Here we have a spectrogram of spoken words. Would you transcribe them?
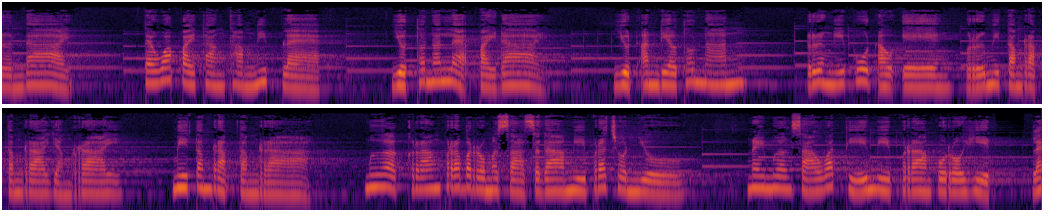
ริญได้ แต่ว่าไปทางธรรมนี่แปลก หยุดเท่านั้นแหละไปได้ หยุดอันเดียวเท่านั้น เรื่องนี้พูดเอาเองหรือมีตำรับตำราอย่างไร มีตำรับตำรา เมื่อครั้งพระบรมศาสดามีพระชนอยู่ ในเมืองสาวัตถีมีพรามปุโรหิตและ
